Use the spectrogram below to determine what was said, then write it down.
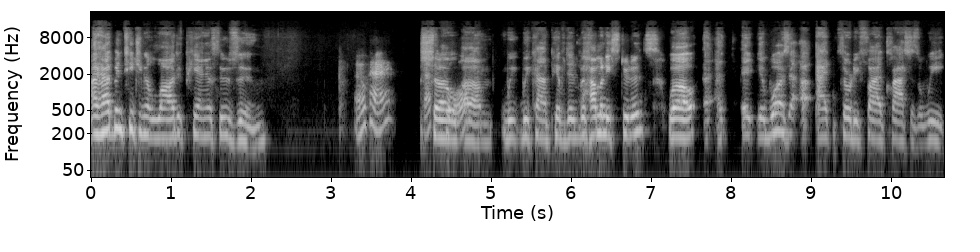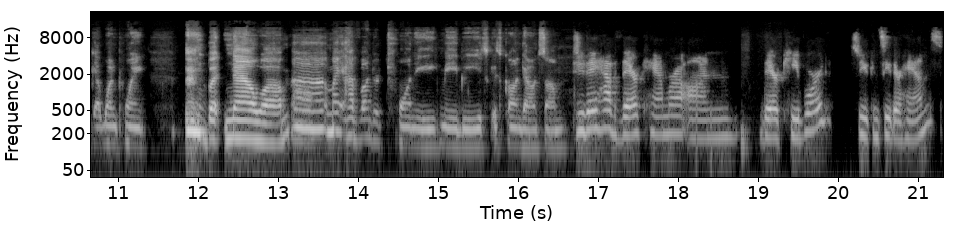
I have been teaching a lot of piano through Zoom. Okay. That's so cool. um, we, we kind of pivoted. With, How many students? Well, it, it was at, at 35 classes a week at one point, but now um, uh, I might have under 20, maybe. It's, it's gone down some. Do they have their camera on their keyboard so you can see their hands?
